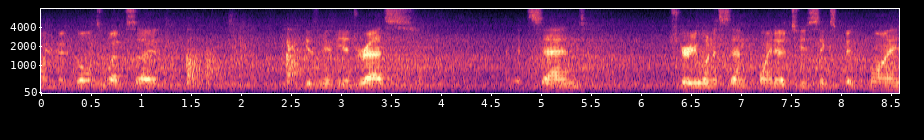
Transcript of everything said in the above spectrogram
on BitGold's website. It gives me the address. I hit send. Sure you want to send 0.026 Bitcoin?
